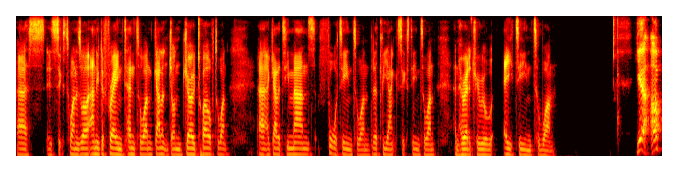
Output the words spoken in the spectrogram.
uh, is six to one as well Andy Dufresne ten to one Gallant John Joe twelve to one uh, Egality Man's fourteen to one The Little Yank sixteen to one and Hereditary Rule eighteen to one. Yeah, I'd,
